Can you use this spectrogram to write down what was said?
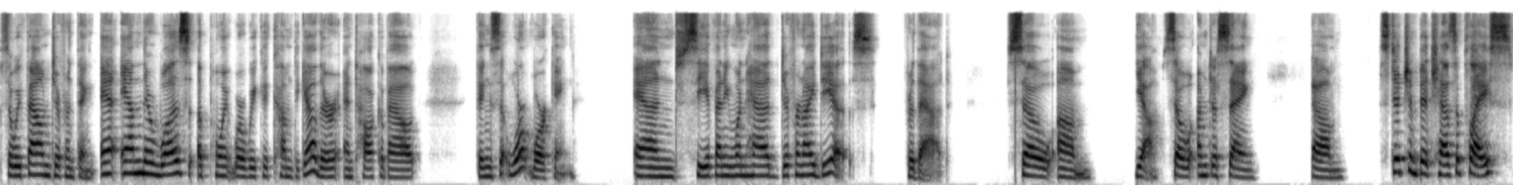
So we found different things. And, and there was a point where we could come together and talk about things that weren't working and see if anyone had different ideas for that. So, um, yeah. So I'm just saying, um, Stitch and Bitch has a place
